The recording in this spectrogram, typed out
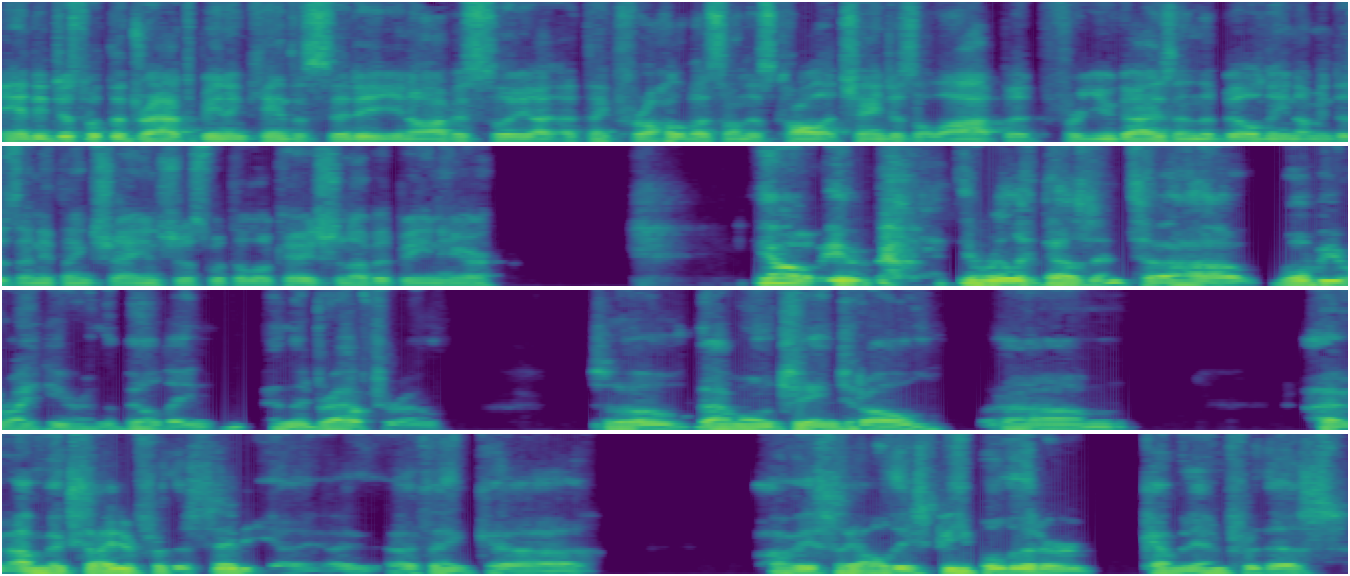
Andy, just with the draft being in Kansas City, you know, obviously, I, I, think for all of us on this call, it changes a lot. But for you guys in the building, I mean, does anything change just with the location of it being here? You know, it it really doesn't. Uh, we'll be right here in the building in the draft room, so that won't change at all. Um, I, am excited for the city. I, I, I think uh, obviously all these people that are coming in for this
